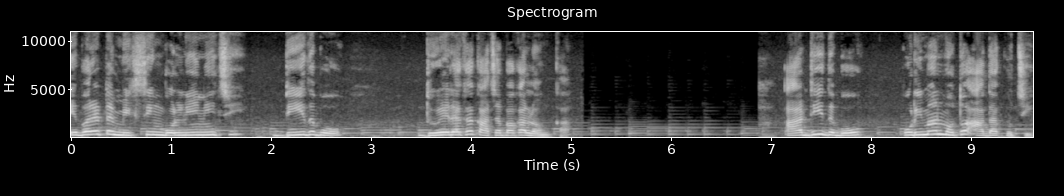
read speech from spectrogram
এবার একটা মিক্সিং বোল নিয়ে নিয়েছি। দিয়ে দেব ধুয়ে রাখা কাঁচা পাকা লঙ্কা। আর দিয়ে দেব পরিমাণ মতো আদা কুচি।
